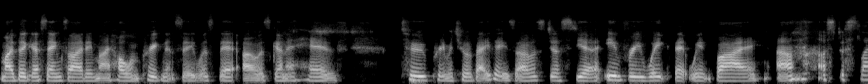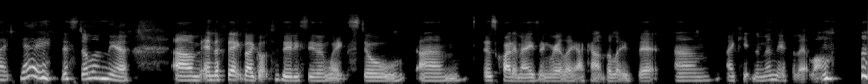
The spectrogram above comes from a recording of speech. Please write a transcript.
my biggest anxiety my whole pregnancy was that I was going to have two premature babies. I was just, yeah, every week that went by, um, I was just like, yay, they're still in there. Um, and the fact I got to 37 weeks still um, is quite amazing, really. I can't believe that um, I kept them in there for that long.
